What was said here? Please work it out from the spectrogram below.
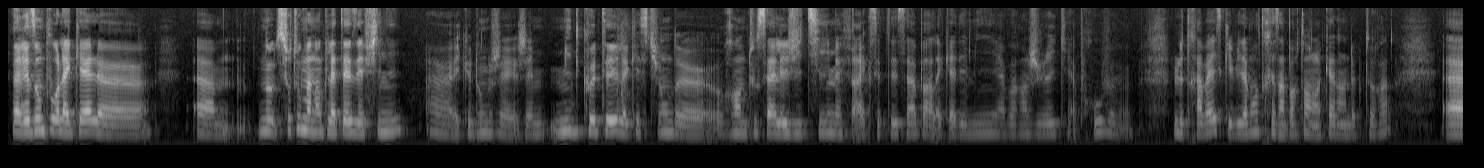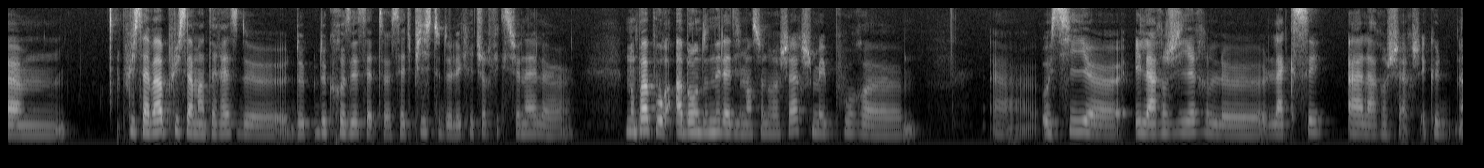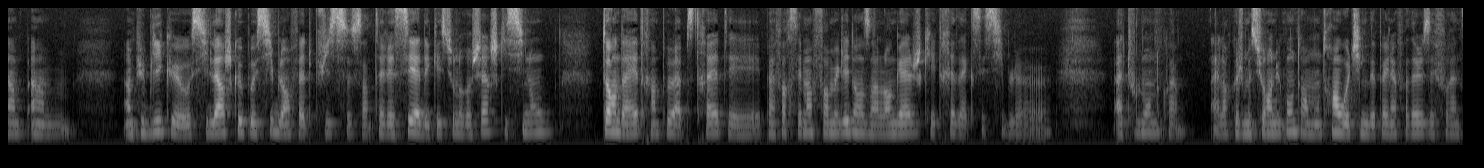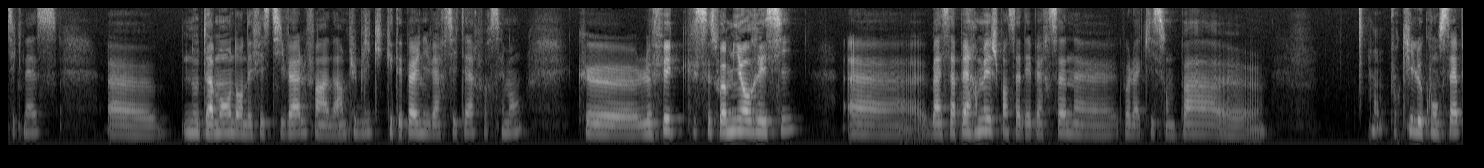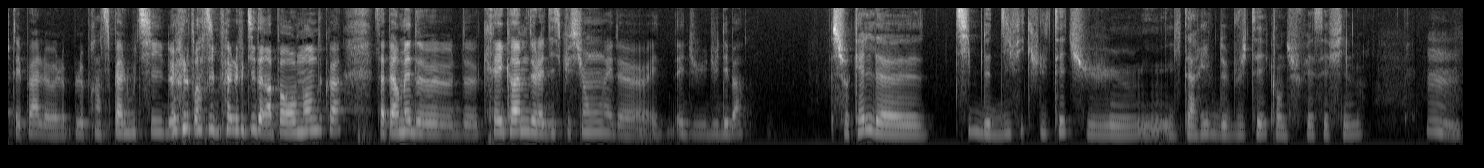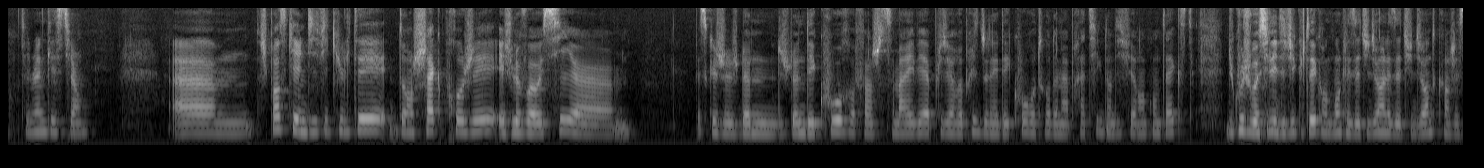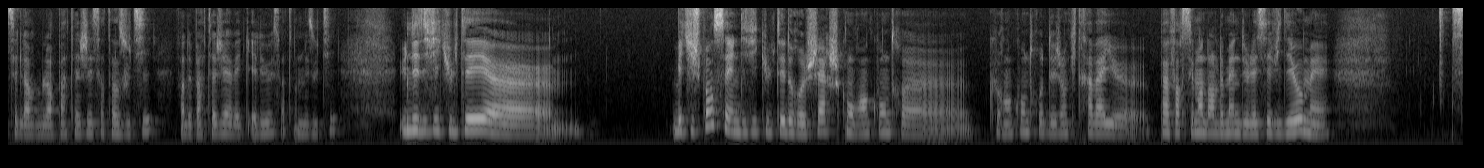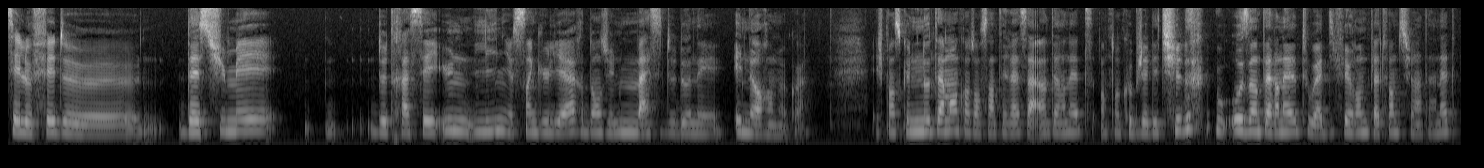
la raison pour laquelle, euh, surtout maintenant que la thèse est finie, euh, et que donc j'ai mis de côté la question de rendre tout ça légitime et faire accepter ça par l'académie, avoir un jury qui approuve euh, le travail, ce qui est évidemment très important dans le cas d'un doctorat. Plus ça va, plus ça m'intéresse de, creuser cette, piste de l'écriture fictionnelle, non pas pour abandonner la dimension de recherche, mais pour aussi élargir l'accès à la recherche et que un public aussi large que possible en fait puisse s'intéresser à des questions de recherche qui sinon tendent à être un peu abstraites et pas forcément formulées dans un langage qui est très accessible euh, à tout le monde quoi. Alors que je me suis rendu compte en montrant Watching the Pain of Others et Forensicness, euh, notamment dans des festivals, enfin d'un public qui n'était pas universitaire forcément, que le fait que ce soit mis en récit, euh, bah, ça permet, je pense, à des personnes euh, voilà, qui sont pas. Pour qui le concept n'est pas le, le- le principal outil de, le principal outil de rapport au monde, quoi. Ça permet de, de créer quand même de la discussion et, de, et, et du, du débat. Sur quel euh, type de difficulté tu... il t'arrive de buter quand tu fais ces films? Hmm, c'est une bonne question. Euh, je pense qu'il y a une difficulté dans chaque projet, et je le vois aussi euh, parce que je, donne, des cours, enfin ça m'est arrivé à plusieurs reprises de donner des cours autour de ma pratique dans différents contextes. Du coup, je vois aussi les difficultés que rencontrent les étudiants et les étudiantes quand j'essaie de leur, partager certains outils, enfin de partager avec elles certains de mes outils. Une des difficultés, euh, mais qui je pense c'est une difficulté de recherche qu'on rencontre, euh, que rencontrent des gens qui travaillent euh, pas forcément dans le domaine de l'essai vidéo, mais c'est le fait d'assumer de tracer une ligne singulière dans une masse de données énorme quoi. Et je pense que notamment quand on s'intéresse à Internet en tant qu'objet d'étude ou aux Internet ou à différentes plateformes sur Internet,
